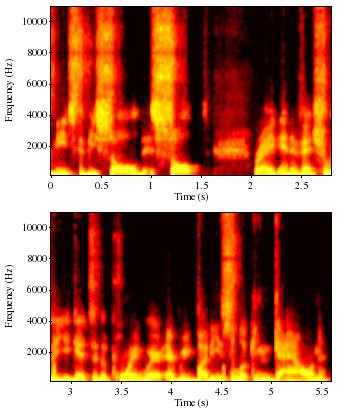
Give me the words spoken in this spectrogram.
needs to be sold is sold, right? And eventually you get to the point where everybody's looking down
